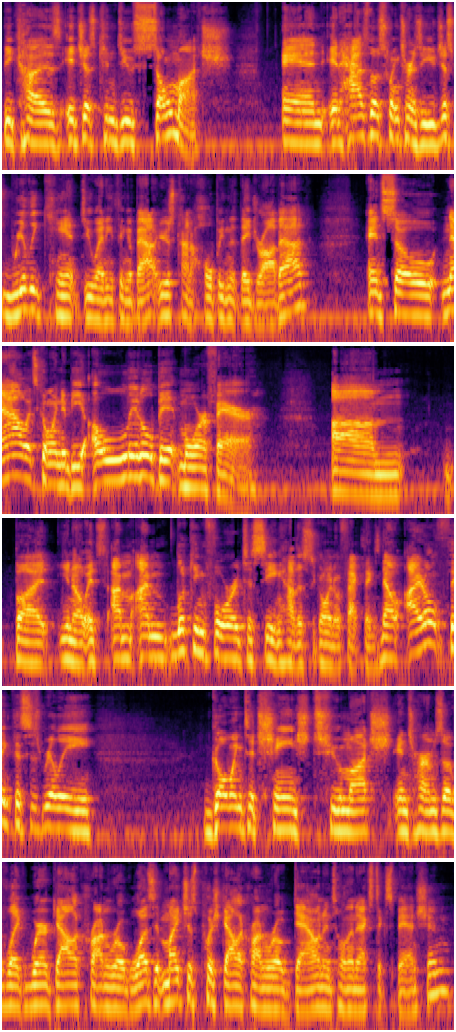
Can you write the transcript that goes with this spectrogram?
because it just can do so much. And it has those swing turns that you just really can't do anything about. You're just kind of hoping that they draw bad. and so now it's going to be a little bit more fair. Um, but you know, it's I'm I'm looking forward to seeing how this is going to affect things. Now, I don't think this is really going to change too much in terms of like where Galakrond Rogue was. It might just push Galakrond Rogue down until the next expansion,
